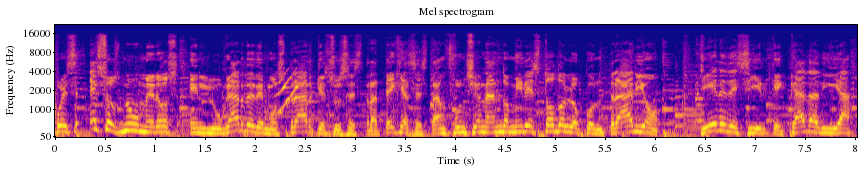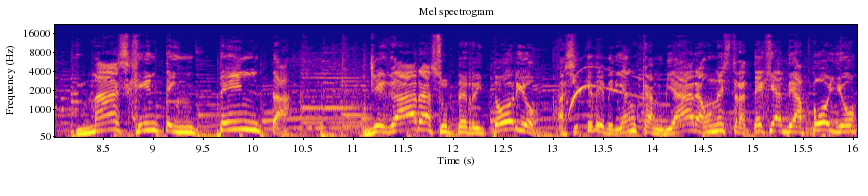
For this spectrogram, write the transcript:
Pues esos números, en lugar de demostrar que sus estrategias están funcionando, mire, es todo lo contrario. Quiere decir que cada día más gente intenta llegar a su territorio. Así que deberían cambiar a una estrategia de apoyo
